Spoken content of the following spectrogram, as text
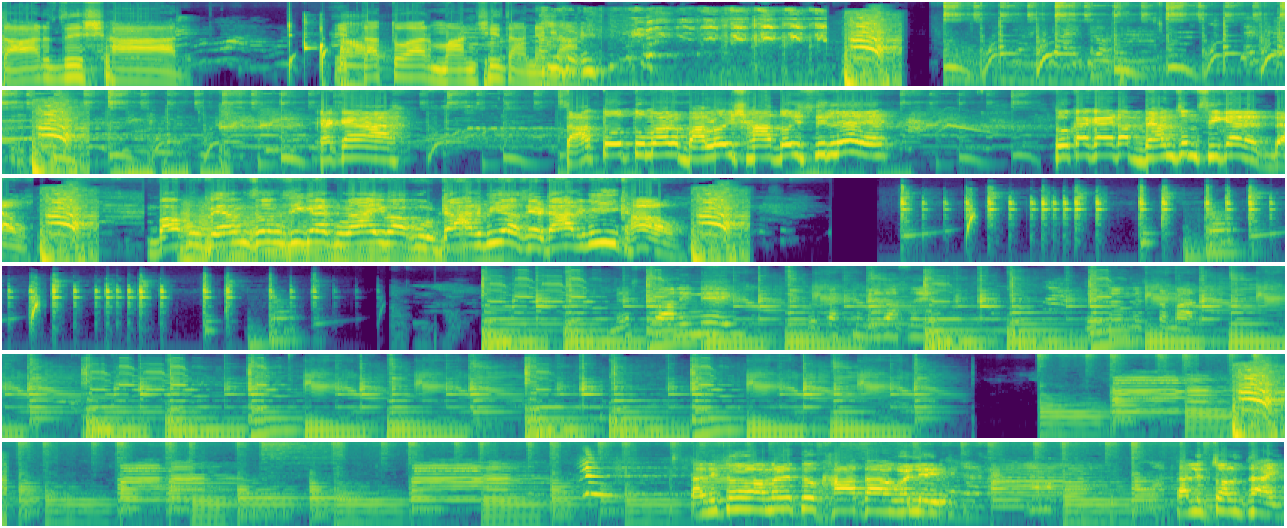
চার যে স্বাদ এটা তো আর মানসি জানে না। কাকা তা তো তোমার ভালোই স্বাদ হইছিলে। তো কাকা এটা ব্যঞ্জন সিগারেট দাও। বাবু, ব্যঞ্জন সিগারেট নাই বাবু, ডারবি আছে, ডারবি খাও। আনি নেই তোর কাছে মেজ আছে। দেখো মেসটা তাহলে তো আমাদের তো খাওয়া দাওয়া হইলে। তাহলে চল যাই।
